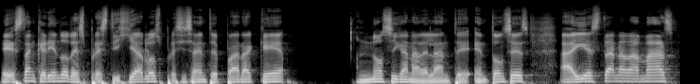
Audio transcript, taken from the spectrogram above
eh, están queriendo desprestigiarlos precisamente para que no sigan adelante. Entonces, ahí está nada más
